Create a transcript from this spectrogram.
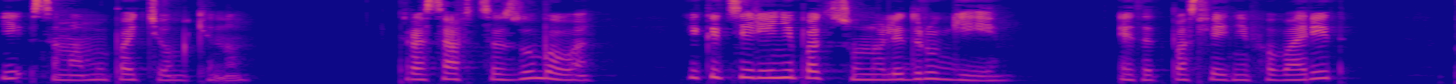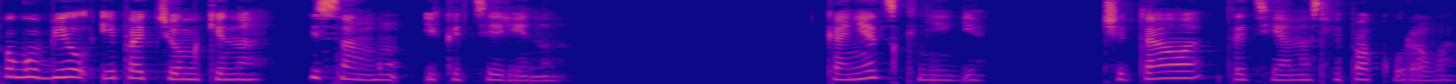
и самому Потемкину. Красавца Зубова – Екатерине подсунули другие. Этот последний фаворит погубил и Потемкина, и саму Екатерину. Конец книги. Читала Татьяна Слепокурова.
